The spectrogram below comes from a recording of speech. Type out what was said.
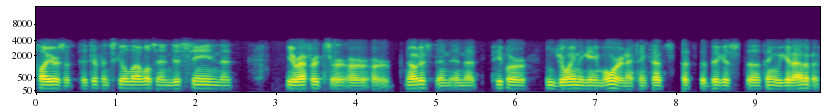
players at, at different skill levels and just seeing that your efforts are, are, are noticed and, and that people are enjoying the game more. And I think that's that's the biggest uh, thing we get out of it.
